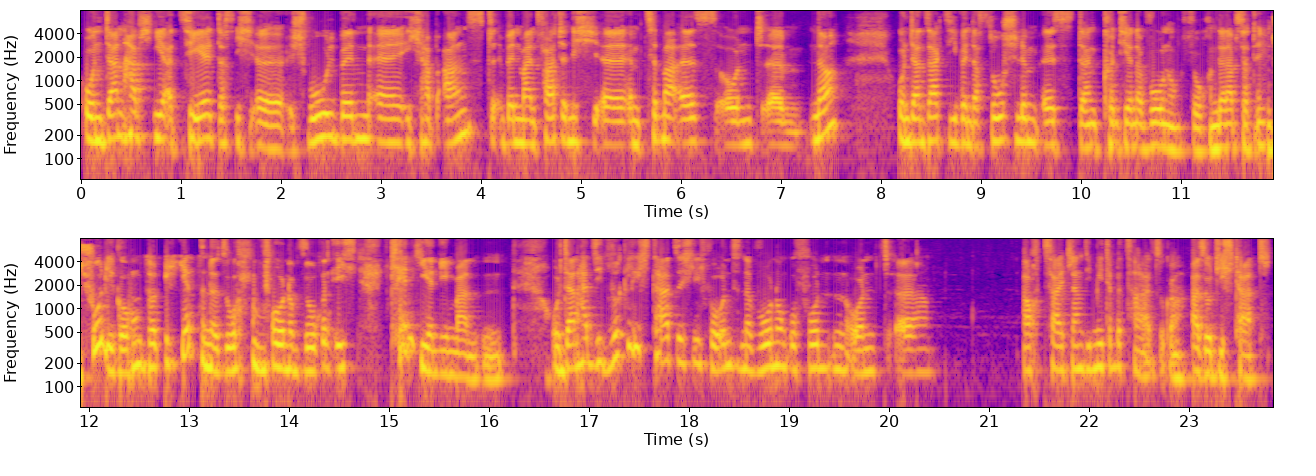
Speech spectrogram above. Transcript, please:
Und dann habe ich ihr erzählt, dass ich äh, schwul bin. Äh, ich habe Angst, wenn mein Vater nicht äh, im Zimmer ist und ähm, ne. Und dann sagt sie, wenn das so schlimm ist, dann könnt ihr eine Wohnung suchen. Dann habe ich gesagt, Entschuldigung, soll ich jetzt eine so Wohnung suchen? Ich kenne hier niemanden. Und dann hat sie wirklich tatsächlich für uns eine Wohnung gefunden und äh, auch zeitlang die Miete bezahlt sogar. Also die Stadt.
